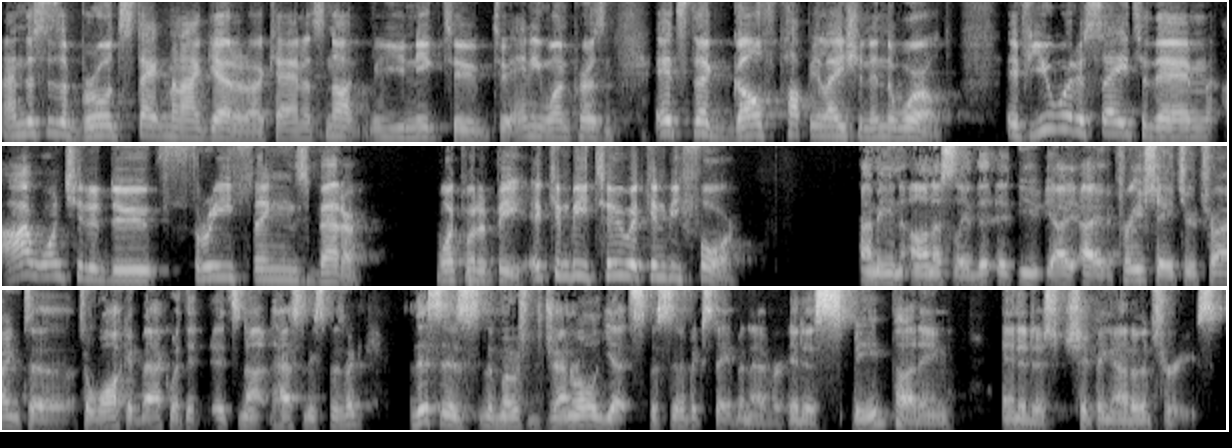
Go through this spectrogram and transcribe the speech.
And this is a broad statement i get it okay? And it's not unique to to any one person. It's the golf population in the world. If you were to say to them i want you to do three things better what would it be? It can be two it can be four. I mean, honestly, it, you, I, I, appreciate you're trying to to walk it back with it. It's not it has to be specific. This is the most general yet specific statement ever. It is speed putting and it is chipping out of the trees.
